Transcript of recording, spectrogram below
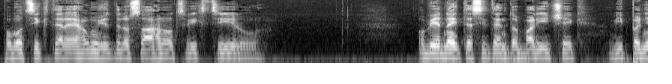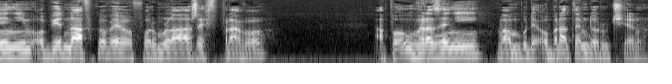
pomocí kterého můžete dosáhnout svých cílů. Objednejte si tento balíček vyplněním objednávkového formuláře vpravo a po uhrazení vám bude obratem doručen.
